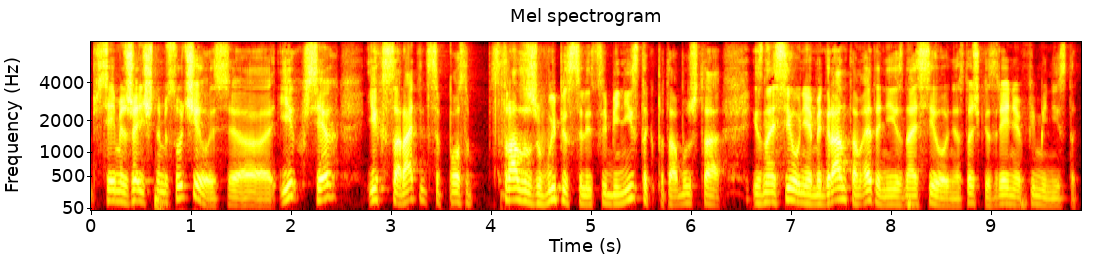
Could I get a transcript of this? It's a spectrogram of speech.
всеми женщинами случилось? Э, их всех, их соратницы после сразу же выписали с феминисток, потому что изнасилование мигрантам это не изнасилование с точки зрения феминисток.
